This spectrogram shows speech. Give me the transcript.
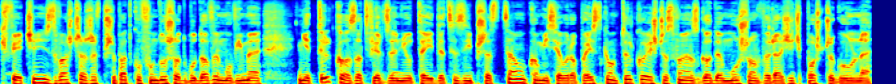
kwiecień, zwłaszcza, że w przypadku Funduszu Odbudowy mówimy nie tylko o zatwierdzeniu tej decyzji przez całą Komisję Europejską, tylko jeszcze swoją zgodę muszą wyrazić poszczególne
